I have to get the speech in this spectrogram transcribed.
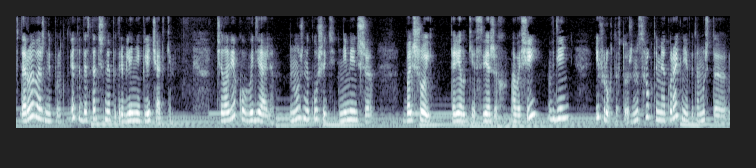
Второй важный пункт – это достаточное потребление клетчатки. Человеку в идеале нужно кушать не меньше большой тарелки свежих овощей в день и фруктов тоже. Но с фруктами аккуратнее, потому что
